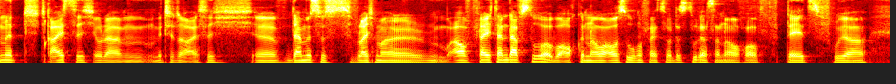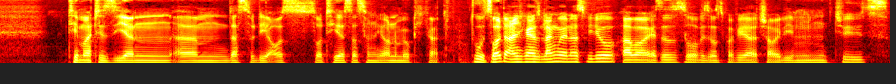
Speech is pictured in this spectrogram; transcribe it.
mit 30 oder Mitte 30, äh, da müsstest du vielleicht mal, auch, vielleicht dann darfst du aber auch genauer aussuchen, vielleicht solltest du das dann auch auf Dates früher thematisieren, ähm, dass du die aussortierst, das finde ich auch eine Möglichkeit. Du, es sollte eigentlich so lang werden, das Video, aber jetzt ist es so, wir sehen uns mal wieder. Ciao, ihr Lieben. Tschüss.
